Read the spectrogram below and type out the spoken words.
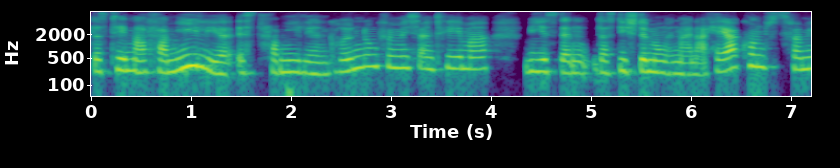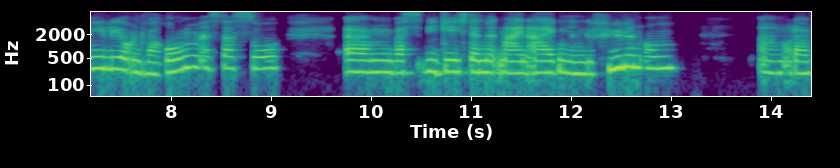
das Thema Familie ist Familiengründung für mich ein Thema. Wie ist denn das die Stimmung in meiner Herkunftsfamilie und warum ist das so? Ähm, was, wie gehe ich denn mit meinen eigenen Gefühlen um? Ähm, oder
